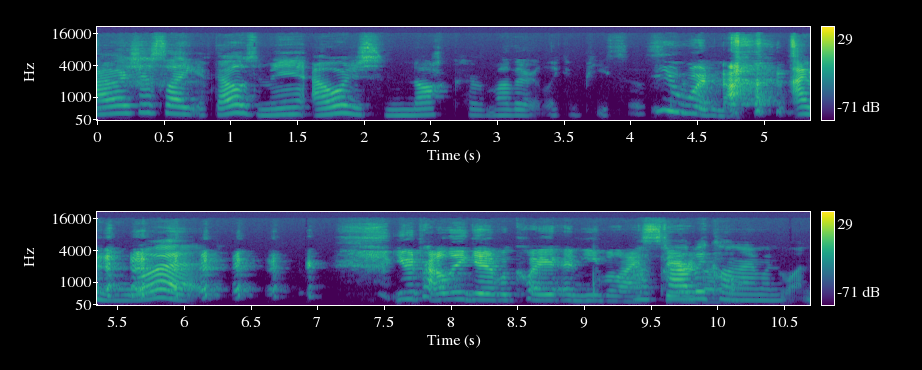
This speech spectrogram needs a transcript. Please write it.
I was just like, if that was me, I would just knock her mother like in pieces. you would not. I would. you would probably give a quite an evil eye I'll stare. probably though. call nine one one.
